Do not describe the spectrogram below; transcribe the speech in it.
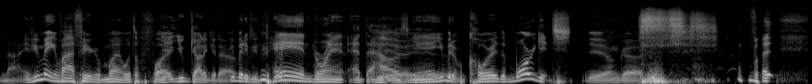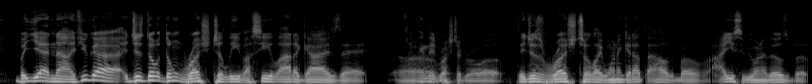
nah. If you making five figures a month, what the fuck? yeah, you gotta get out. You better be paying rent at the house, yeah. yeah. You better cover the mortgage. yeah, I'm good. but but yeah, nah. If you got just don't don't rush to leave. I see a lot of guys that uh, I think they rush to grow up. They just rush to like want to get out the house, bro. I used to be one of those, but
